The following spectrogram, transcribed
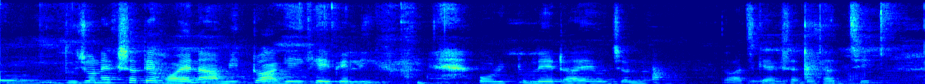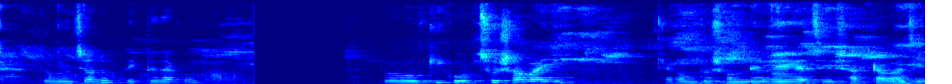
তো দুজন একসাথে হয় না, আমি একটু আগেই খেয়ে ফেলি। ওর একটু লেট হয় ওর জন্য। তো আজকে একসাথে খাচ্ছি। তো চলো, দেখতে থাকো। তো কি করছ সবাই? এখন তো সন্ধে হয়ে গেছে, সাতটা বাজে।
